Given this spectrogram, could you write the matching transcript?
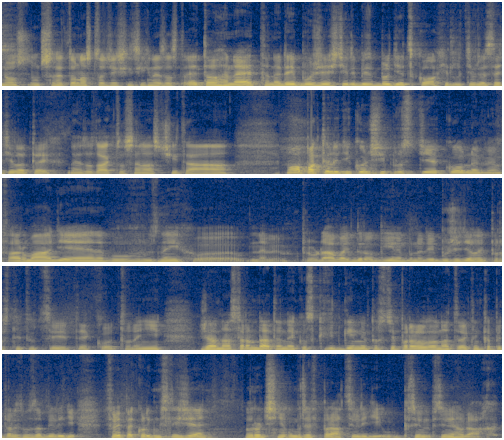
No, se to na 100 tisících nezastaví. Je to hned, nedej bože, ještě kdybys byl děcko a chytl tě v deseti letech. Ne, to tak, to se nás čítá. No a pak ty lidi končí prostě jako, nevím, v armádě nebo v různých, eh, nevím, prodávají drogy nebo nedej bože dělají prostituci, to, jako, to není žádná sranda, ten jako Squid Game je prostě paralela na to, jak ten kapitalismus zabíjí lidi. Filipe, kolik myslíš, že ročně umře v práci lidí při, při nehodách?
